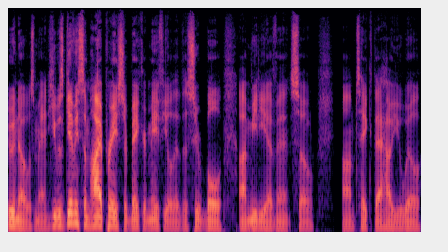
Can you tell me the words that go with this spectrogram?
Who knows, man? He was giving some high praise to Baker Mayfield at the Super Bowl uh, media event. So, um, take that how you will.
